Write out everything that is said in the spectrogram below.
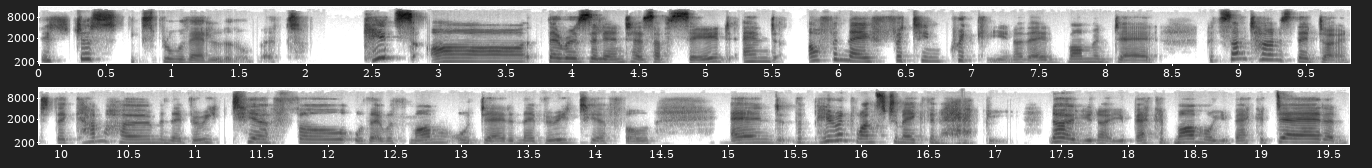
let's just explore that a little bit. Kids are they're resilient, as I've said, and often they fit in quickly. You know, they're mom and dad, but sometimes they don't. They come home and they're very tearful, or they're with mom or dad and they're very tearful, and the parent wants to make them happy. no, you know, you're back at mom or you're back at dad. And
